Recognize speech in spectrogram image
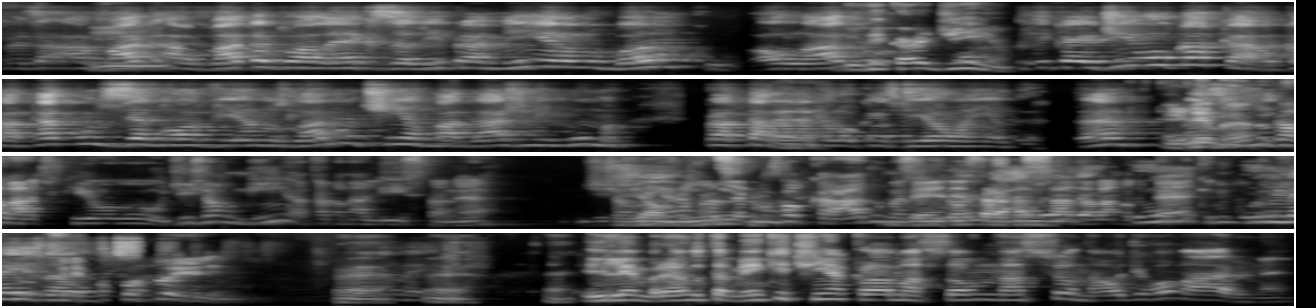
Mas a, e... vaga, a vaga do Alex ali, para mim, era no banco, ao lado do Ricardinho. O Ricardinho ou o Kaká. O Kaká, com 19 anos lá, não tinha bagagem nenhuma para estar lá é. naquela ocasião ainda. Né? E lembrando, Galate, que o Djalminha estava na lista, né? Djalminha, Djalminha era para ser convocado, mas ele deu passada lá no um, técnico um, e mês ele convocou ele. É, é, é, E lembrando também que tinha aclamação nacional de Romário, né?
